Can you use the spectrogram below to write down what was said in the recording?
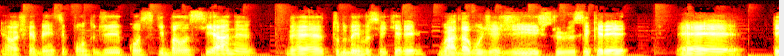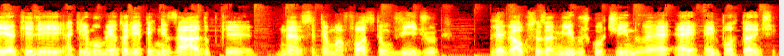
Eu acho que é bem esse ponto de conseguir balancear, né? É, tudo bem você querer guardar alguns registros, você querer é, ter aquele, aquele momento ali eternizado, porque né, você tem uma foto, tem um vídeo legal com seus amigos curtindo, é, é, é importante.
